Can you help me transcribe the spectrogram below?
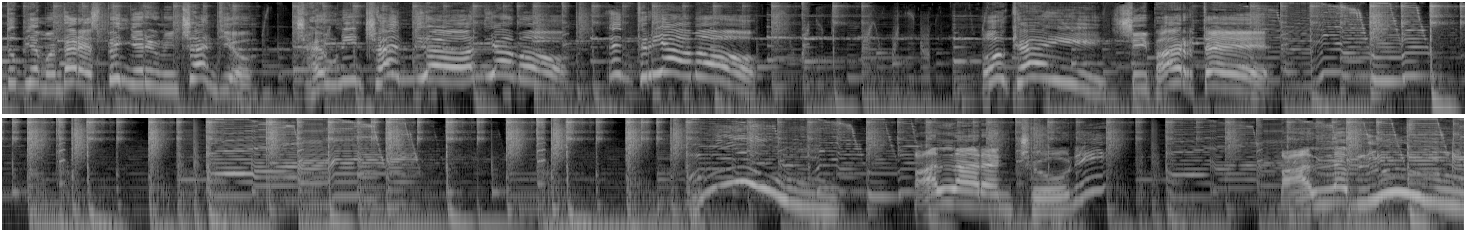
Dobbiamo andare a spegnere un incendio! C'è un incendio! Andiamo! Entriamo! Ok, si parte! Palla arancione, palla blu.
